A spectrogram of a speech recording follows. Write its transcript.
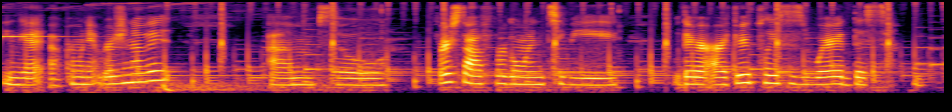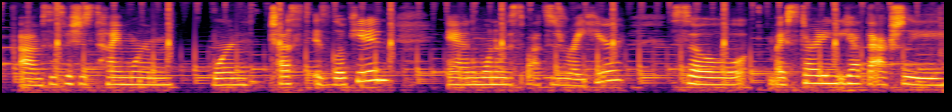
You can get a permanent version of it. Um, so, first off, we're going to be... There are three places where this um, suspicious time worm worn chest is located, and one of the spots is right here. So by starting, you have to actually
